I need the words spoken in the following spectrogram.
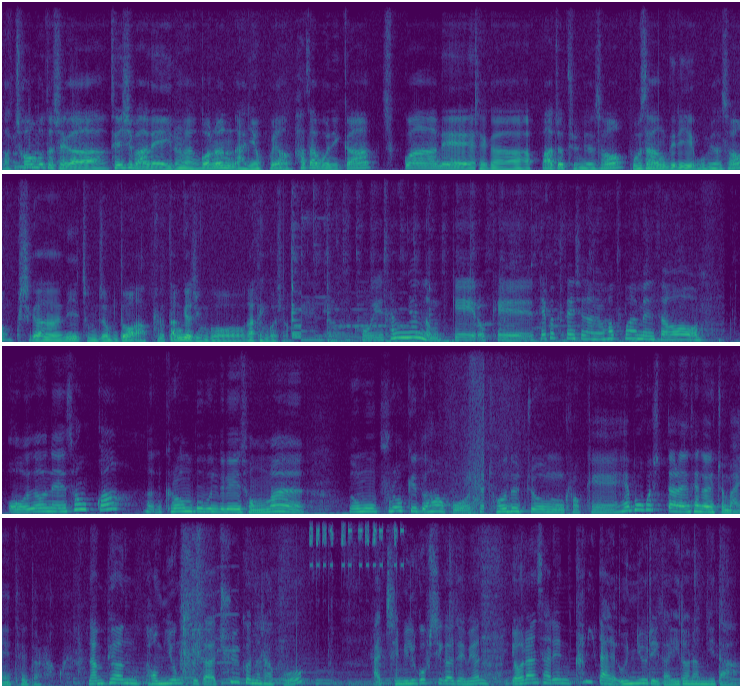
아, 처음부터 제가 3시 반에 일어난 거는 아니었고요. 하다 보니까 습관에 제가 빠져들면서 보상들이 오면서 시간이 점점 더 앞으로 당겨진 거가 된 거죠. 거의 3년 넘게 이렇게 새벽 3시간을 확보하면서 얻어낸 성과? 그런 부분들이 정말 너무 부럽기도 하고 저도 좀 그렇게 해보고 싶다는 생각이 좀 많이 들더라고요. 남편 범용 씨가 출근을 하고 아침 7시가 되면 11살인 큰딸 은유리가 일어납니다.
